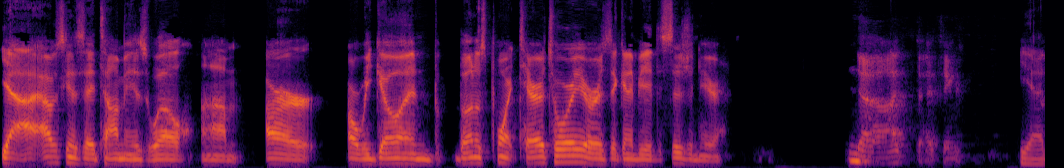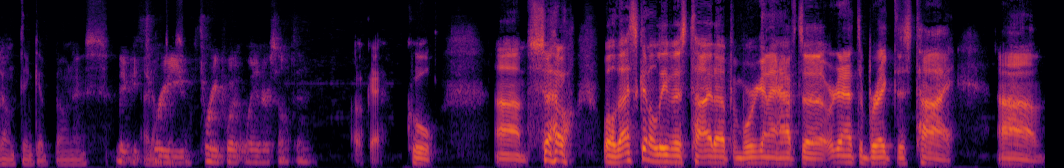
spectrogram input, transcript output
Yeah, I was going to say Tommy as well. Um, are are we going bonus point territory, or is it going to be a decision here? No, I, I think. Yeah, I don't think a bonus. Maybe three so. three point win or something. Okay, cool. Um, so, well, that's going to leave us tied up, and we're going to have to we're going to have to break this tie. Um,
